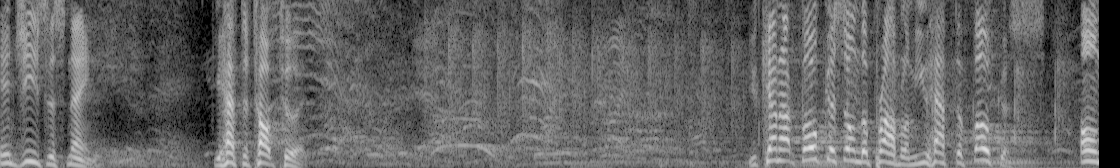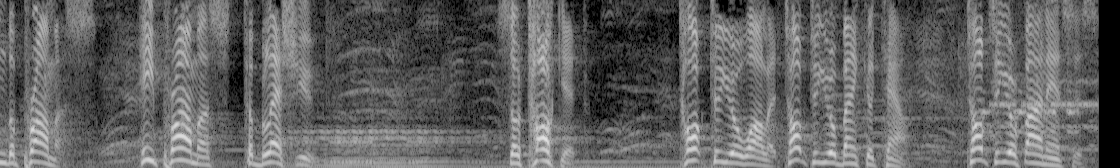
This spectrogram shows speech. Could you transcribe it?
in Jesus' name. You have to talk to it. You cannot focus on the problem, you have to focus on the promise. He promised to bless you. So talk it. Talk to your wallet, talk to your bank account, talk to your finances,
